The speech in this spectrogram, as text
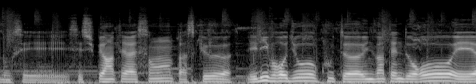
Donc c'est super intéressant parce que les livres audio coûtent une vingtaine d'euros et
